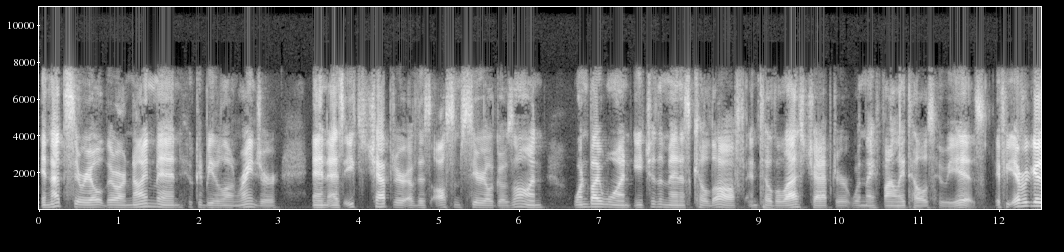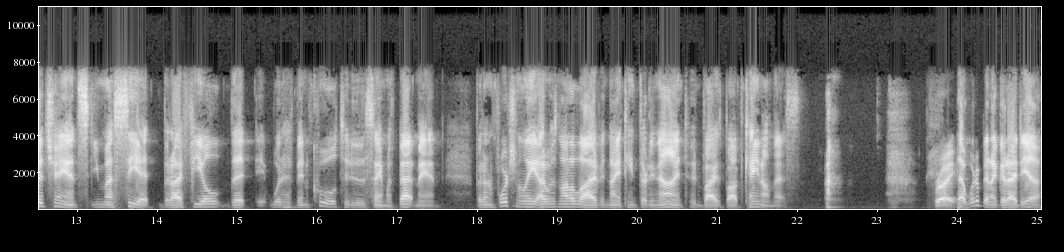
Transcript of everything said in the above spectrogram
In that serial, there are nine men who could be the Lone Ranger, and as each chapter of this awesome serial goes on, one by one, each of the men is killed off until the last chapter when they finally tell us who he is. If you ever get a chance, you must see it, but I feel that it would have been cool to do the same with Batman. But unfortunately, I was not alive in 1939 to advise Bob Kane on this. Right. That would have been a good idea.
